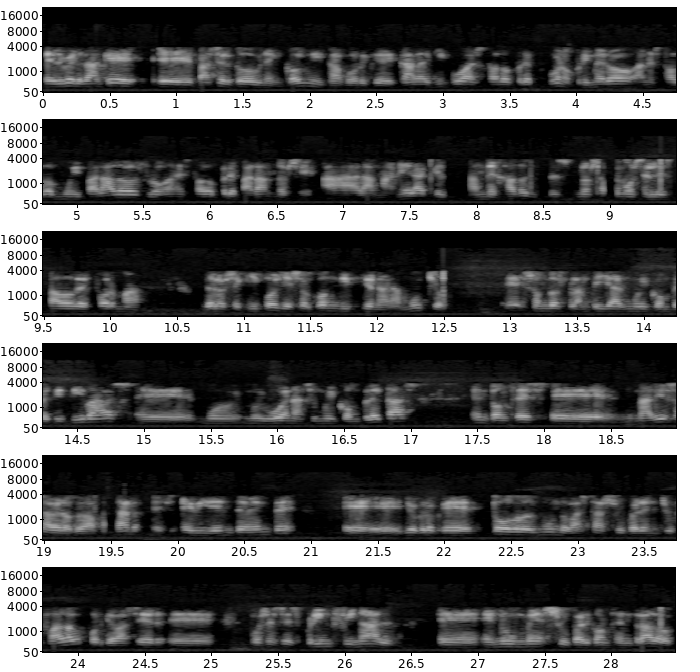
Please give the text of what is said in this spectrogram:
es verdad que eh, va a ser todo una incógnita porque cada equipo ha estado, bueno, primero han estado muy parados, luego han estado preparándose a la manera que han dejado, entonces no sabemos el estado de forma de los equipos y eso condicionará mucho. Eh, son dos plantillas muy competitivas, eh, muy, muy buenas y muy completas, entonces nadie sabe lo que va a pasar. Es, evidentemente, yo creo que todo el mundo va a estar súper enchufado porque va a ser pues ese sprint final eh, en un mes súper concentrado,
